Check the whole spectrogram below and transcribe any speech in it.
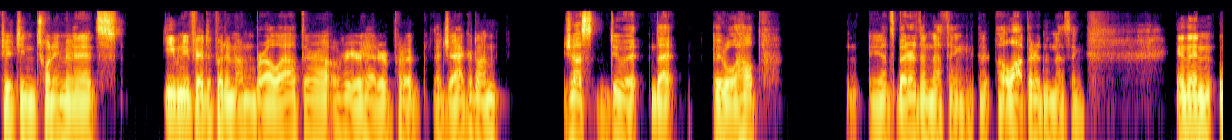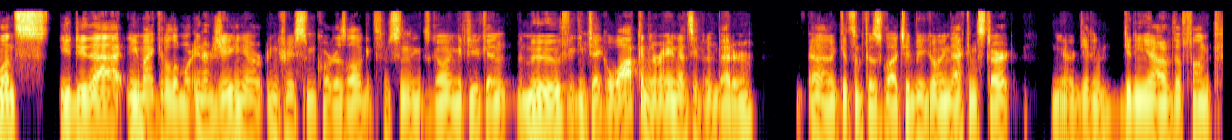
15, to 20 minutes. Even if you had to put an umbrella out there over your head or put a, a jacket on, just do it. That it will help. You know, it's better than nothing. A lot better than nothing. And then once you do that, you might get a little more energy, you know, increase some cortisol, get some, some things going. If you can move, you can take a walk in the rain, that's even better. Uh, get some physical activity going, that can start, you know, getting getting you out of the funk.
